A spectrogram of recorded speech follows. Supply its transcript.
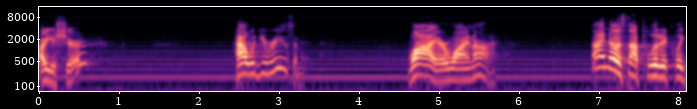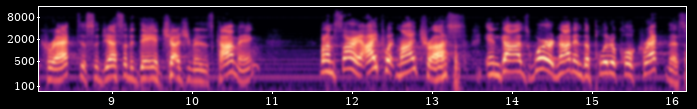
Are you sure? How would you reason it? Why or why not? I know it's not politically correct to suggest that a day of judgment is coming, but I'm sorry, I put my trust in God's word, not in the political correctness.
